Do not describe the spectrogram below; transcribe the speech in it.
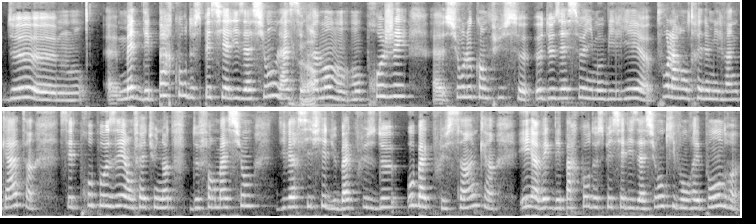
de euh, mettre des parcours de spécialisation. Là, c'est vraiment mon, projet euh, sur le campus E2SE e Immobilier pour la rentrée 2024. C'est de proposer en fait une offre de formation diversifiée du bac plus 2 au bac plus 5 et avec des parcours de spécialisation qui vont répondre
